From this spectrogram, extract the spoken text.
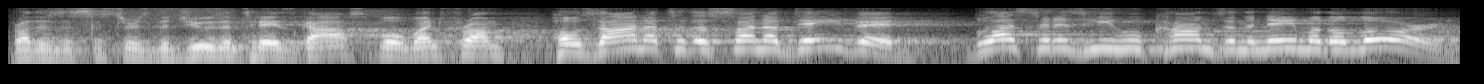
Brothers and sisters, the Jews in today's gospel went from Hosanna to the Son of David. Blessed is he who comes in the name of the Lord.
